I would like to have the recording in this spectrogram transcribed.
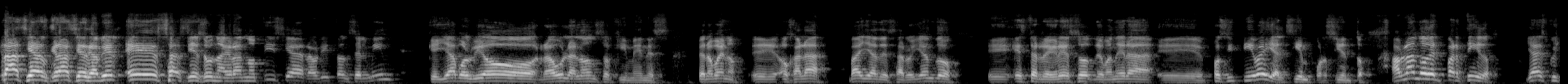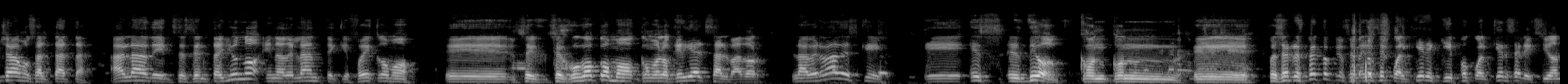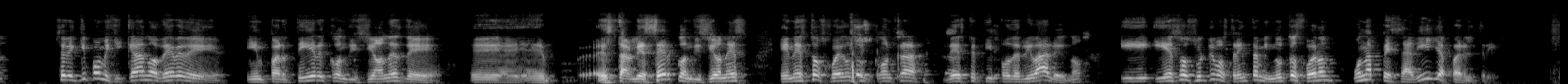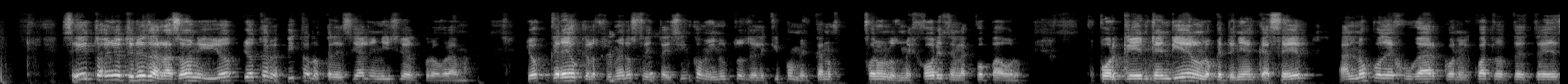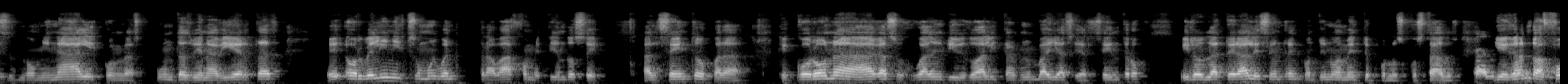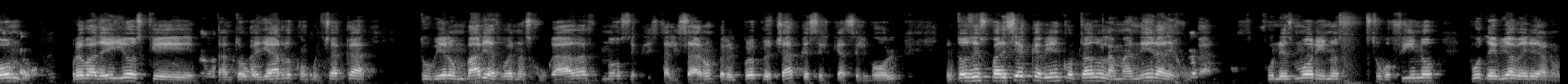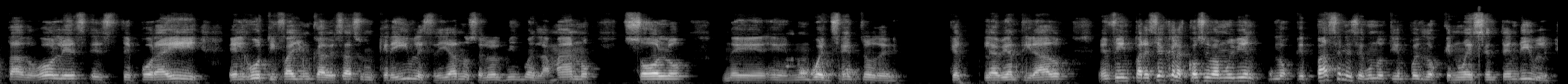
Gracias, gracias, Gabriel. Esa sí es una gran noticia, Raulito Anselmín, que ya volvió Raúl Alonso Jiménez. Pero bueno, eh, ojalá vaya desarrollando eh, este regreso de manera eh, positiva y al 100%. Hablando del partido, ya escuchábamos al Tata, habla del 61 en adelante, que fue como, se, se, jugó como, como lo quería El Salvador. La verdad es que eh, es, es, digo, con, con eh, pues el respeto que se merece cualquier equipo, cualquier selección, pues el equipo mexicano debe de impartir condiciones, de eh, establecer condiciones en estos juegos en contra de este tipo de rivales, ¿no? Y, y esos últimos 30 minutos fueron una pesadilla para el Tri. Sí, Toño, tienes la razón, y yo, te repito lo que decía al inicio del programa. Yo creo que los primeros 35 minutos del equipo mexicano fueron los mejores en la Copa Oro, porque entendieron lo que tenían que hacer. Al no poder jugar con el 4-3-3 nominal, con las puntas bien abiertas, eh, Orbelín hizo muy buen trabajo metiéndose al centro para que Corona haga su jugada individual y también vaya hacia el centro y los laterales entren continuamente por los costados, llegando a fondo. Prueba de ello es que tanto Gallardo como Chaca tuvieron varias buenas jugadas, no se cristalizaron, pero el propio Chaca es el que hace el gol. Entonces parecía que había encontrado la manera de jugar. Funes Mori no estuvo fino, debió haber anotado goles, este, por ahí el Guti falla un cabezazo increíble, estrellándoselo él mismo en la mano, solo, eh, en un buen centro de, que le habían tirado. En fin, parecía que la cosa iba muy bien. Lo que pasa en el segundo tiempo es lo que no es entendible.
